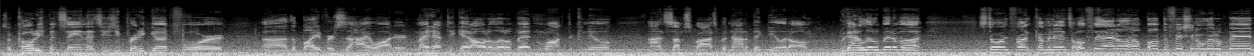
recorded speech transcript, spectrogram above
So Cody's been saying that's usually pretty good for uh, the bite versus the high water. Might have to get out a little bit and walk the canoe on some spots, but not a big deal at all. We got a little bit of a storm front coming in, so hopefully that'll help out the fishing a little bit.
